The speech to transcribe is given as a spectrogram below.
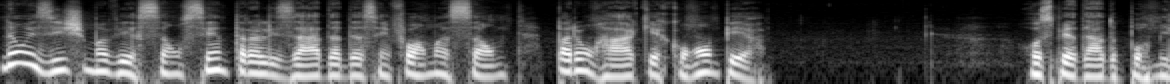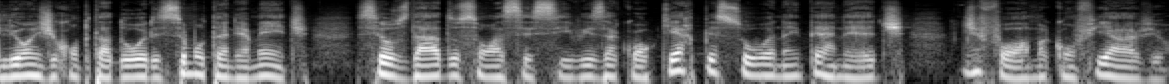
Não existe uma versão centralizada dessa informação para um hacker corromper. Hospedado por milhões de computadores simultaneamente, seus dados são acessíveis a qualquer pessoa na internet de forma confiável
